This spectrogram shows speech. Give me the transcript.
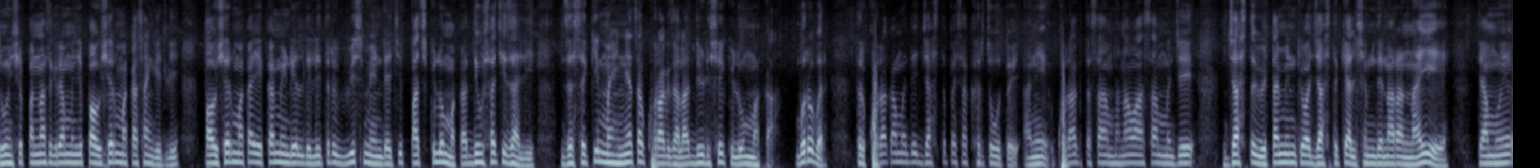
दोनशे पन्नास ग्रॅम म्हणजे पावशेर मका सांगितली. पावशेर मका एका मेंढ्याला दिली तर वीस मेंढ्याची पाच किलो मका दिवसाची झाली. जसं की महिन्याचा खुराक झाला दीडशे किलो मका. बरोबर? तर खुराकामध्ये जास्त पैसा खर्च होतो आहे आणि खुराक तसा म्हणावा असा म्हणजे जास्त विटामिन किंवा जास्त कॅल्शियम देणारा नाही आहे त्यामुळे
